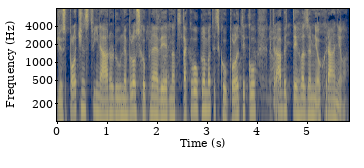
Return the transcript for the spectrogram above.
že společenství národů nebylo schopné vyjednat takovou klimatickou politiku, která by tyhle země ochránila.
